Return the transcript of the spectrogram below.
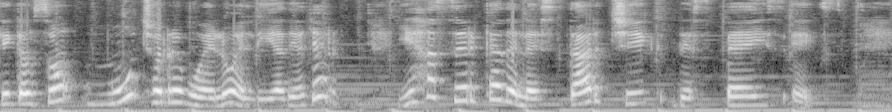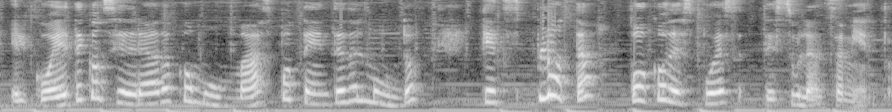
que causó mucho revuelo el día de ayer. Y es acerca de la Starship de SpaceX, el cohete considerado como más potente del mundo que explota poco después de su lanzamiento.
